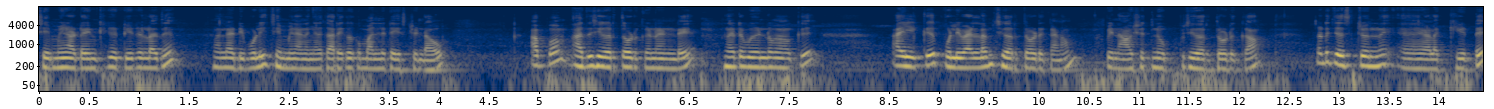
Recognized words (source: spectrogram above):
ചെമ്മീൻ ആട്ടോ എനിക്ക് കിട്ടിയിട്ടുള്ളത്. നല്ല അടിപൊളി ചെമ്മീനാണ്. ഇങ്ങനെ കറിയൊക്കെ വെക്കുമ്പോൾ നല്ല ടേസ്റ്റ് ഉണ്ടാവും. അപ്പം അത് ചേർത്ത് കൊടുക്കുന്നുണ്ട്. എന്നിട്ട് വീണ്ടും നമുക്ക് അതിലേക്ക് പുളിവെള്ളം ചേർത്ത് കൊടുക്കണം. പിന്നെ ആവശ്യത്തിന് ഉപ്പ് ചേർത്ത് കൊടുക്കാം എന്നിട്ട് ജസ്റ്റ് ഒന്ന് ഇളക്കിയിട്ട്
